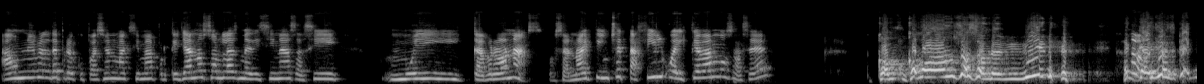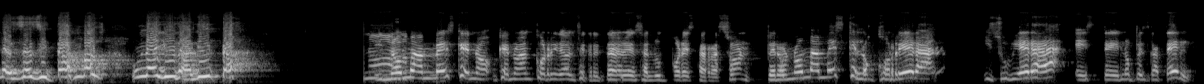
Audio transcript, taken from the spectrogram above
a un nivel de preocupación máxima porque ya no son las medicinas así muy cabronas. O sea, no hay pinche tafil, güey, ¿qué vamos a hacer? ¿Cómo, cómo vamos a sobrevivir? Aquellos que necesitamos una ayudadita. No, y no, no. mames que no, que no han corrido al secretario de salud por esta razón, pero no mames que lo corrieran y subiera este López Gatel.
